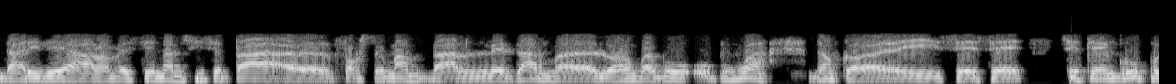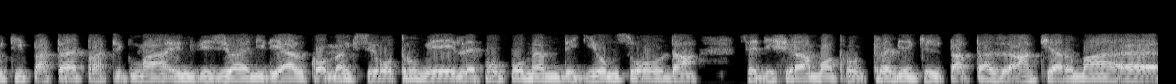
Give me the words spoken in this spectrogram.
d'arriver à renverser, même si c'est pas forcément par les armes, Laurent Gbagbo au pouvoir. Donc, c'est c'est un groupe qui partage pratiquement une vision, un idéal commun qui se retrouve et les propos même de Guillaume Soro dans ces différents montrent très bien qu'il partage entièrement, euh,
